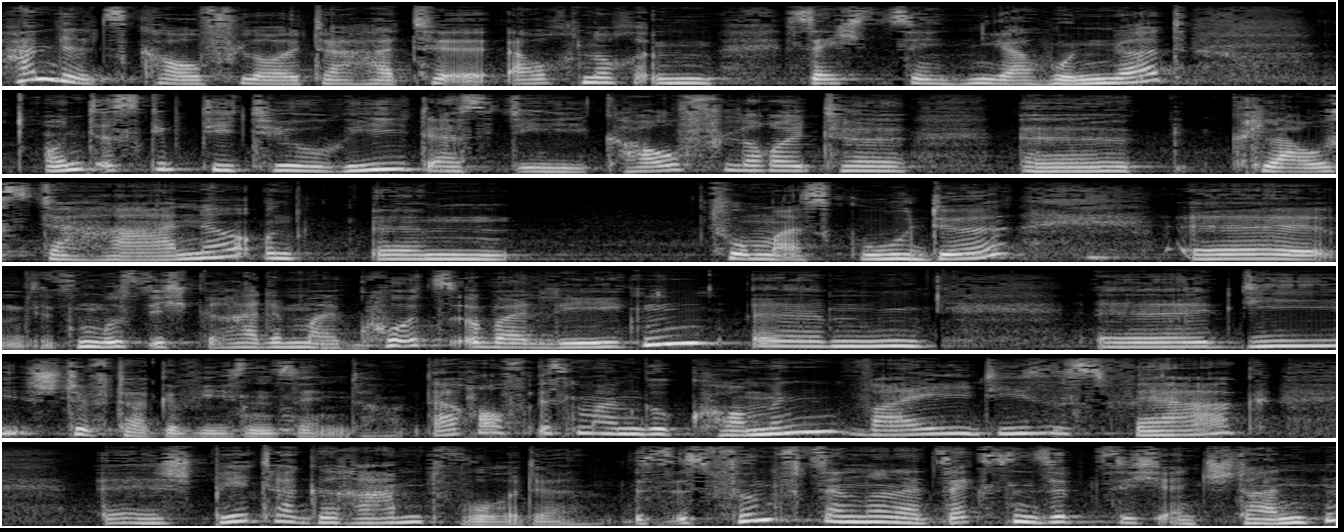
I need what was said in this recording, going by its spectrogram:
Handelskaufleute hatte, auch noch im 16. Jahrhundert. Und es gibt die Theorie, dass die Kaufleute äh, Klaus de Hane und ähm, Thomas Gude. Äh, jetzt musste ich gerade mal kurz überlegen. Ähm, äh, die Stifter gewesen sind. Darauf ist man gekommen, weil dieses Werk äh, später gerahmt wurde. Es ist 1576 entstanden,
